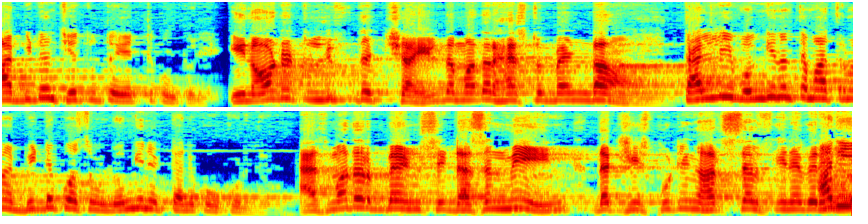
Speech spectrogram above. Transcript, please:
ఆ బిడ్డను చేతులతో ఎత్తుకుంటుంది. In order to lift the child the mother has to bend down తల్లి వంగినంత మాత్రమే బిడ్డ కోసం లొంగినట్టు అనుకోకూడదు. As mother bends it doesn't mean that she is putting herself in every అదే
